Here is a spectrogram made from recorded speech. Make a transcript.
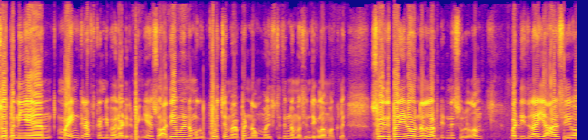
ஸோ இப்போ நீங்கள் மைண்ட் கிராஃப்ட் கண்டிப்பாக விளையாடிருப்பீங்க. ஸோ அதே மாதிரி நமக்கு பிடிச்ச மேப்பை நம்ம இஷ்டத்துக்கு நம்ம செஞ்சுக்கலாம் மக்களே. ஸோ இது பார்த்தீங்கன்னா ஒரு நல்ல அப்டேட்னே சொல்லலாம். பட் இதெல்லாம் யார் செய்வா?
